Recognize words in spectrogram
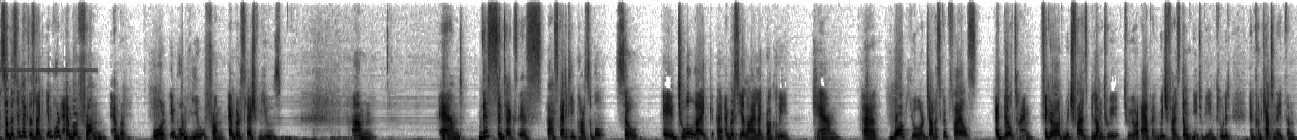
So the syntax is like import Ember from Ember, or import view from Ember slash views. Um, and this syntax is uh, statically parsable. So a tool like uh, Ember CLI, like Broccoli, can uh, walk your JavaScript files at build time, figure out which files belong to, to your app and which files don't need to be included, and concatenate them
